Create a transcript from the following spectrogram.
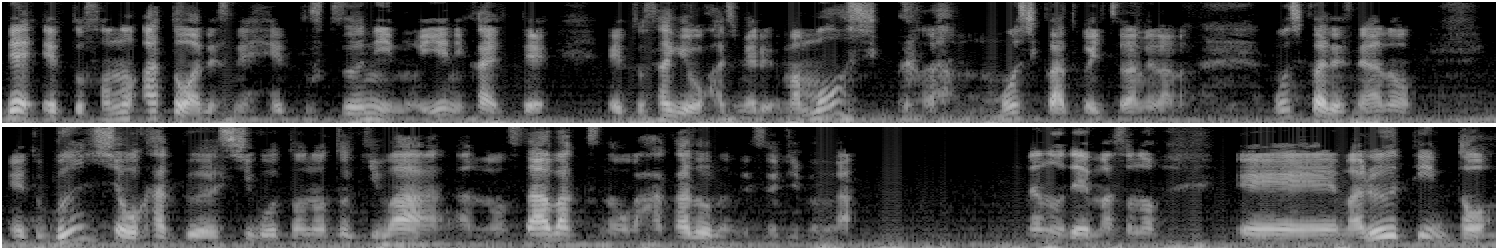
で、えっと、その後はですね、えっと、普通にもう家に帰って、えっと、作業を始める。まあ、もしくは、もしくはとか言っちゃダメだな。もしくはですね、あの、えっと、文章を書く仕事の時は、あの、スターバックスの方がはかどるんですよ、自分が。なので、まあ、その、えー、まあ、ルーティンと、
